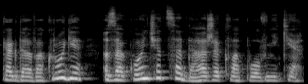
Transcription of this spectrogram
когда в округе закончатся даже клоповники.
